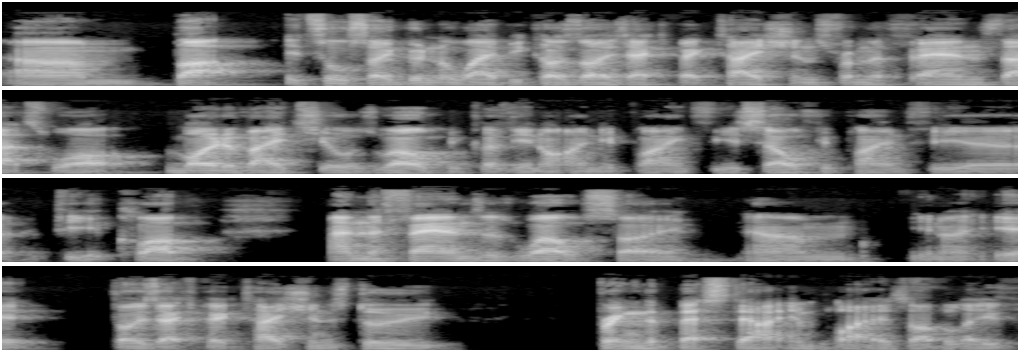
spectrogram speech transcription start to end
um, but it's also good in a way because those expectations from the fans, that's what motivates you as well, because you're not only playing for yourself, you're playing for your for your club and the fans as well. So um, you know, it those expectations do bring the best out in players, I believe.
